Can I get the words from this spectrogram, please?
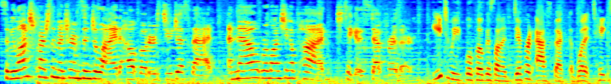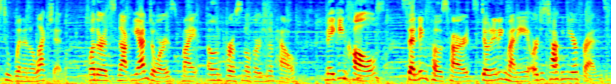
So we launched Crush the Midterms in July to help voters do just that, and now we're launching a pod to take it a step further. Each week, we'll focus on a different aspect of what it takes to win an election, whether it's knocking on doors, my own personal version of hell, making calls, sending postcards, donating money, or just talking to your friends.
